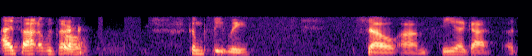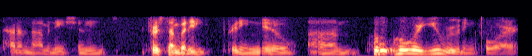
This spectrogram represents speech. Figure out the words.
I thought it was her So completely. So um Sia got a ton of nominations for somebody pretty new. Um who who were you rooting for?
